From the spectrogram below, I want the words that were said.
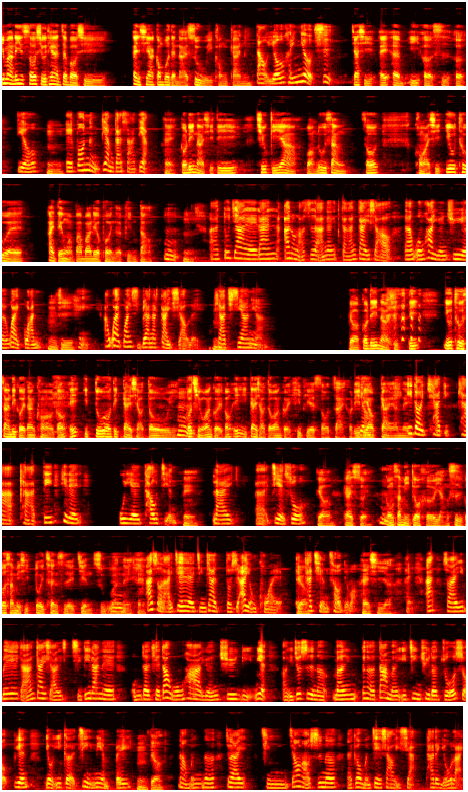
即卖你所收听的节目是按声广播电台数位空间，导游很有事，这是 AM 一二四二，对，嗯，下晡两点甲三点，嘿，嗰你若是伫手机啊、网络上所看的是 YouTube 的爱点网八八六 point 的频道，嗯。嗯，啊，拄则诶，咱阿龙老师啊，咱甲咱介绍咱文化园区诶外观，嗯是，嘿，啊外观是要安怎介绍咧？嗯。听一声尔，对啊，嗰你若是伫 YouTube 上，你个会当看哦，讲，诶，伊拄好伫介绍倒位，嗯。搁像阮个会讲，诶，伊介绍倒阮个会翕迄个所在，互你了解安尼。伊尼，都会徛伫徛徛伫迄个位诶头前嘿，来呃解说，对，解说，嗯。讲啥物叫河阳式，搁啥物是对称式的建筑安尼，啊，所来即个真正都是爱用看的，对。会较清楚对无？嘿是啊，嘿，啊，所以伊要甲咱介绍的是伫咱的我们的铁道文化园区里面，呃，也就是呢门那个大门一进去的左手边有一个纪念碑。嗯对。啊，那我们呢就来请焦老师呢来跟我们介绍一下它的由来。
